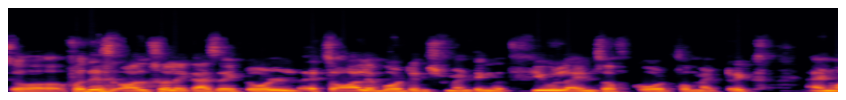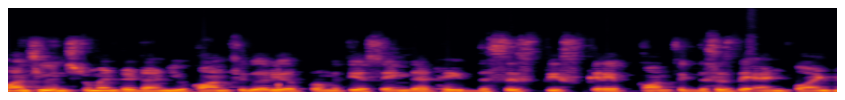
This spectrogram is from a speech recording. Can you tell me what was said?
So for this also, like as I told, it's all about instrumenting with few lines of code for metrics. And once you instrument it and you configure your Prometheus saying that, hey, this is the scrape config, this is the endpoint,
